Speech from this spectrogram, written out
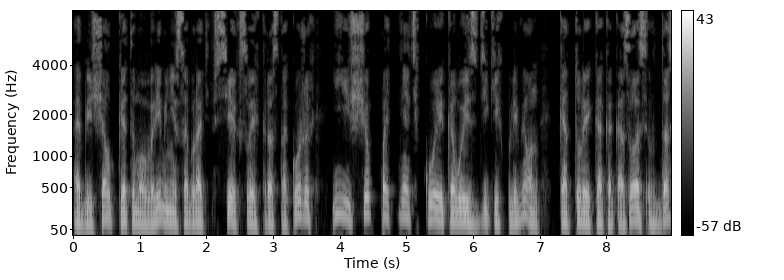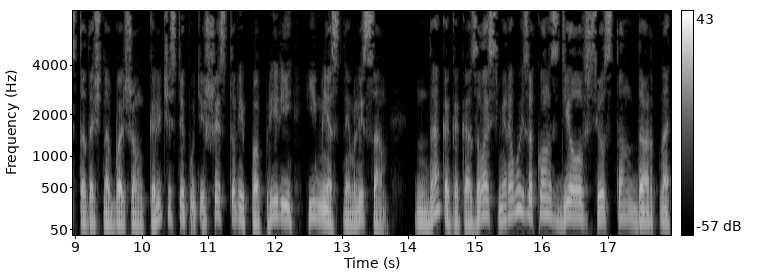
обещал к этому времени собрать всех своих краснокожих и еще поднять кое-кого из диких племен, которые, как оказалось, в достаточно большом количестве путешествовали по прерии и местным лесам. Да, как оказалось, мировой закон сделал все стандартно,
